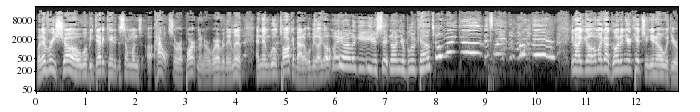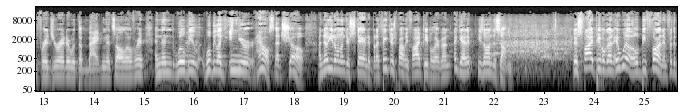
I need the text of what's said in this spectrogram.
But every show will be dedicated to someone's uh, house or apartment or wherever they live. And then we'll talk about it. We'll be like, oh my God, look at you. You're sitting on your blue couch. Oh my God, it's like. You know, I go, oh my God, go out in your kitchen, you know, with your refrigerator with the magnets all over it. And then we'll be, we'll be like in your house, that show. I know you don't understand it, but I think there's probably five people that are going, I get it. He's on to something. There's five people going, it will, it will be fun. And for the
